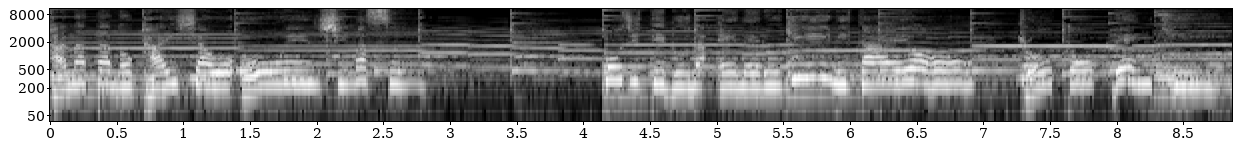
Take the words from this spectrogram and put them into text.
あなたの会社を応援します。ポジティブなエネルギーに変えよう。京都電気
